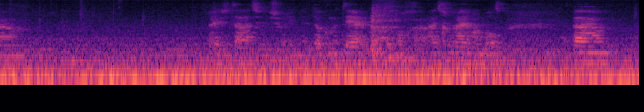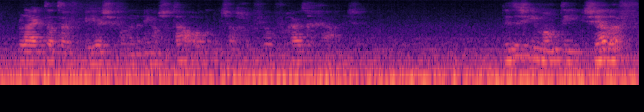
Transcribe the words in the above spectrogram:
ehm, presentatie, sorry, in de documentaire komt het nog uitgebreider aan bod, ehm, blijkt dat de beheersing van de Engelse taal ook ontzaglijk veel vooruit gegaan is. Dit is iemand die zelf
